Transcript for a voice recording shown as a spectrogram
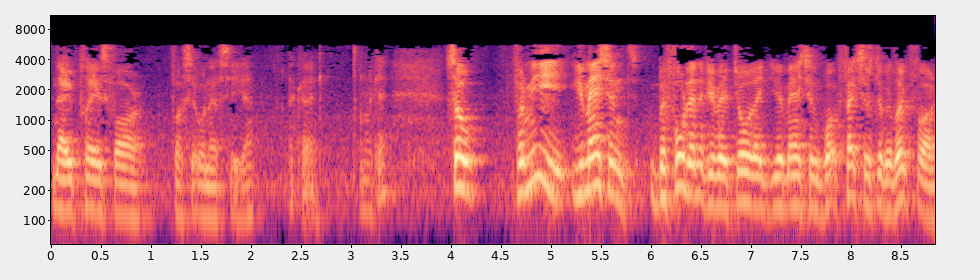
now plays for for Suwon FC. Yeah. Okay. Okay. So for me, you mentioned before the interview with Joe that you mentioned what fixtures do we look for.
